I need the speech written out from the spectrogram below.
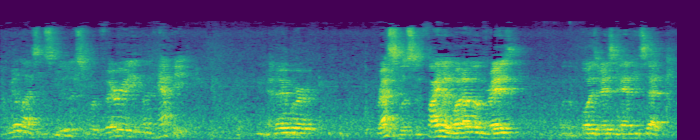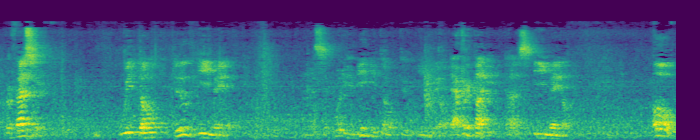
I realized the students were very unhappy, and they were restless, and finally one of them raised, one of the boys raised his hand, he said, Professor, we don't do email. I said, what do you mean you don't do email? Everybody does email. Oh,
